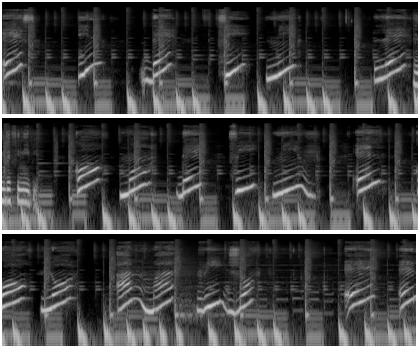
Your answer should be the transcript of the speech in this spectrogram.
es in de fi ni le indefinible. Definir el color amarillo e el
